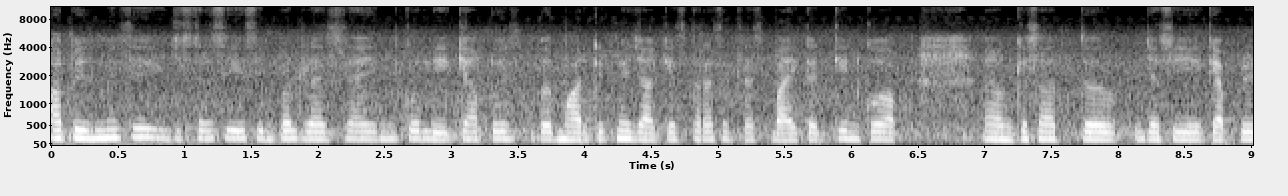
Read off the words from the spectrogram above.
आप इनमें से जिस तरह से ये सिंपल ड्रेस है, इनको लेके आप इस मार्केट में जाके इस तरह से ड्रेस बाय करके इनको आप उनके साथ जैसे ये कैपरी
